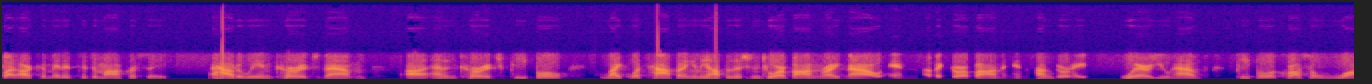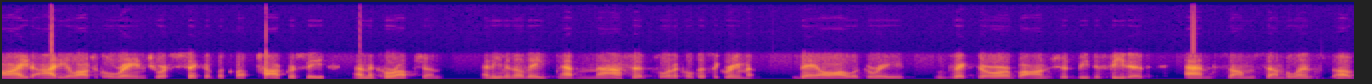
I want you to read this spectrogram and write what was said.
but are committed to democracy? How do we encourage them uh, and encourage people like what's happening in the opposition to Orban right now in uh, Viktor Orban in Hungary, where you have people across a wide ideological range who are sick of the kleptocracy and the corruption. And even though they have massive political disagreements, they all agree Viktor Orban should be defeated and some semblance of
